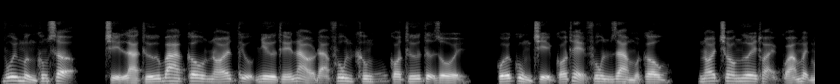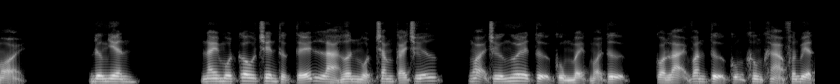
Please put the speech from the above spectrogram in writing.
vui mừng không sợ, chỉ là thứ ba câu nói tiểu như thế nào đã phun không có thứ tự rồi, cuối cùng chỉ có thể phun ra một câu, nói cho ngươi thoại quá mệt mỏi. Đương nhiên, này một câu trên thực tế là hơn 100 cái chữ, ngoại trừ ngươi tự cùng mệt mỏi tự, còn lại văn tự cũng không khả phân biệt.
